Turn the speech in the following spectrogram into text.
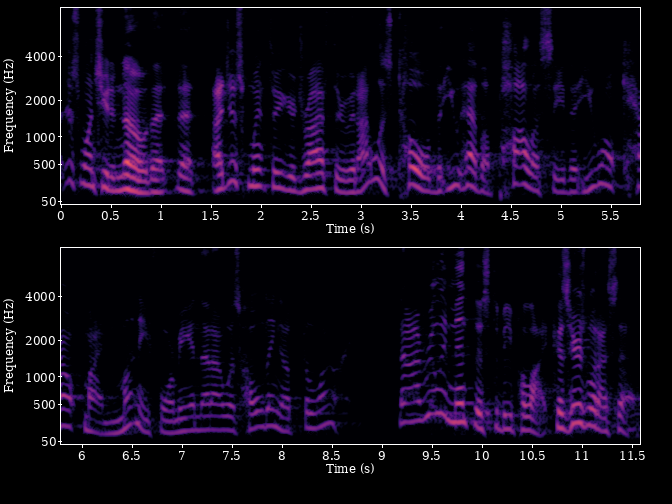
I just want you to know that, that I just went through your drive through and I was told that you have a policy that you won't count my money for me and that I was holding up the line. Now, I really meant this to be polite because here's what I said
